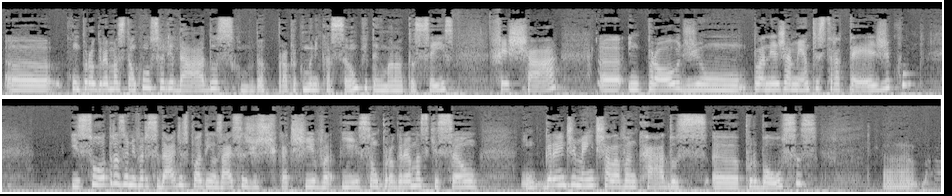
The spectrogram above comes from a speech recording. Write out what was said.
uh, com programas tão consolidados, como da própria comunicação, que tem uma nota 6, fechar uh, em prol de um planejamento estratégico. Isso outras universidades podem usar essa justificativa e são programas que são grandemente alavancados uh, por bolsas. Uh,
